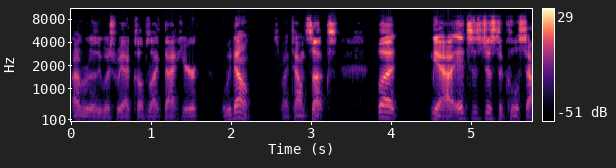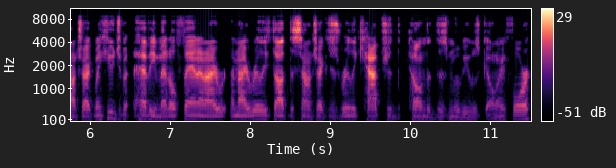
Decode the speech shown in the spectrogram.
I really wish we had clubs like that here. But we don't. my town sucks. But yeah, it's just a cool soundtrack. I'm a huge heavy metal fan, and I and I really thought the soundtrack just really captured the tone that this movie was going for.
